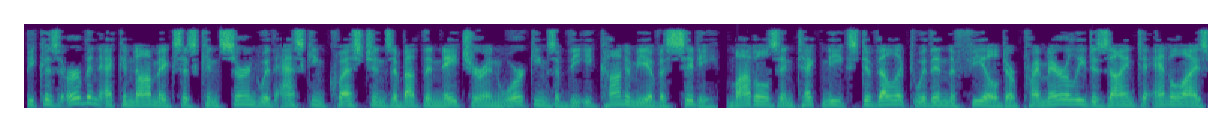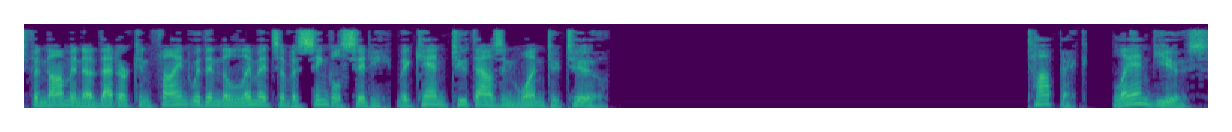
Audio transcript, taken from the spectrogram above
Because urban economics is concerned with asking questions about the nature and workings of the economy of a city, models and techniques developed within the field are primarily designed to analyze phenomena that are confined within the limits of a single city. McCann 2001-2. Land use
